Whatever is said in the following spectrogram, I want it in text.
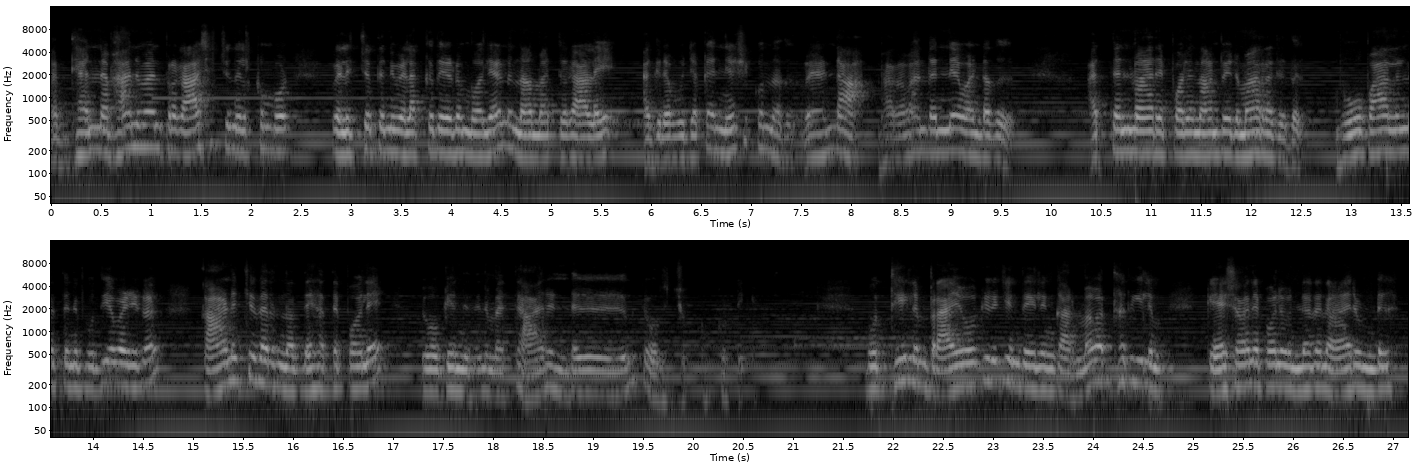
മധ്യാഹ്ന ഭാനുമാൻ പ്രകാശിച്ചു നിൽക്കുമ്പോൾ വെളിച്ചത്തിന് വിളക്ക് തേടും പോലെയാണ് നാം മറ്റൊരാളെ അഗ്രപൂജക്ക് അന്വേഷിക്കുന്നത്. വേണ്ട ഭഗവാൻ തന്നെ വേണ്ടത്. അച്ഛന്മാരെ പോലെ നാം പെരുമാറരുത്. ഭൂപാലനത്തിന് പുതിയ വഴികൾ കാണിച്ചു തരുന്ന അദ്ദേഹത്തെ പോലെ യോഗ്യൻ ഇതിന് മറ്റാരുണ്ട് എന്ന് ചോദിച്ചു കുട്ടി. ബുദ്ധിയിലും പ്രായോഗിക ചിന്തയിലും കർമ്മപദ്ധതിയിലും കേശവനെ പോലെ ഉന്നതൻ ആരുണ്ട്?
